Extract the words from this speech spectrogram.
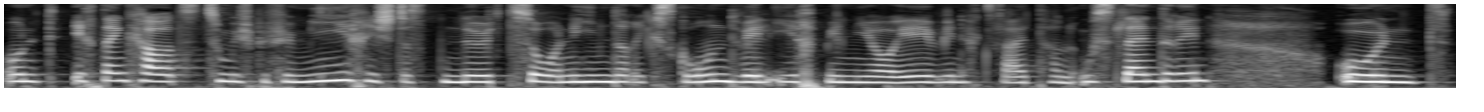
Und ich denke auch, zum Beispiel für mich ist das nicht so ein Hinderungsgrund, weil ich bin ja eh, wie ich gesagt habe, Ausländerin und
